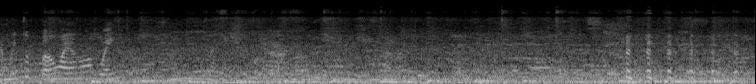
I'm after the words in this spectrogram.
É muito pão, aí eu não aguento. Hum, mas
